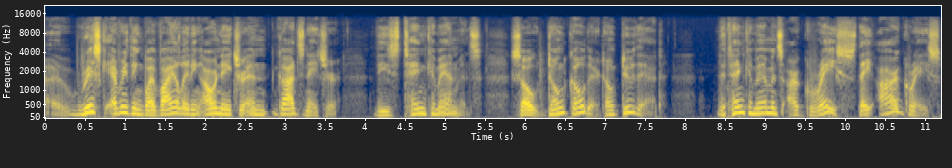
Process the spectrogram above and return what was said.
uh, risk everything by violating our nature and God's nature. These 10 commandments. So don't go there. Don't do that. The Ten Commandments are grace. They are grace.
